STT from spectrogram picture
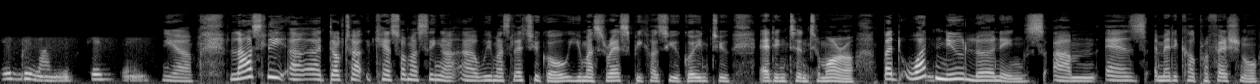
everyone is testing. Yeah. Lastly, uh, uh Dr. Kheswa Masinga, uh, we must let you go. You must rest because you're going to Addington tomorrow. But what new learnings, um, as a medical professional,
